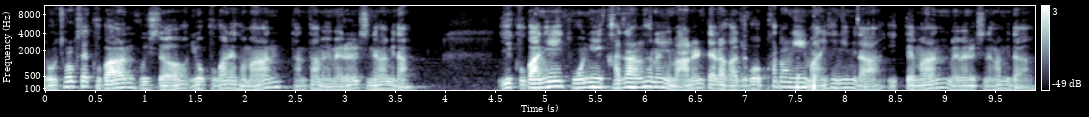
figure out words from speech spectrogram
요 초록색 구간 보시죠? 요 구간에서만 단타 매매를 진행합니다. 이 구간이 돈이 가장 흐름이 많을 때라 가지고 파동이 많이 생깁니다. 이때만 매매를 진행합니다.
